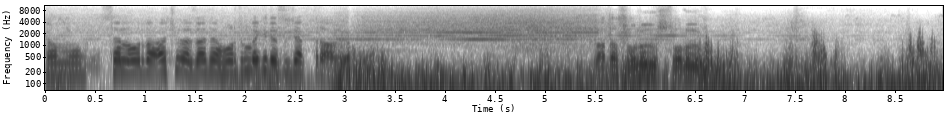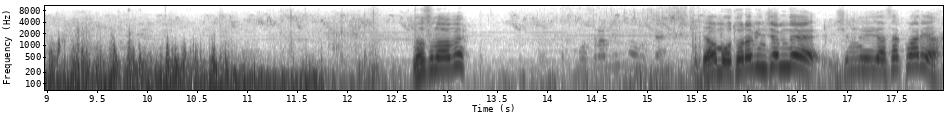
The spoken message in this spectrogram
Tamam. Sen orada açıver zaten hortumdaki de sıcaktır abi. Lada solumuş solumuş. Nasıl abi? Motora bindin mi sen? Ya motora bineceğim de şimdi yasak var ya.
